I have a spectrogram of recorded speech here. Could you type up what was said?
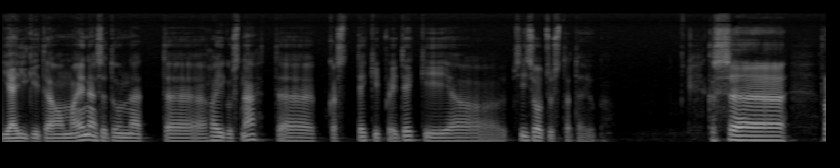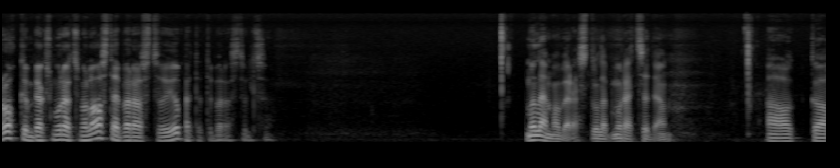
jälgida oma enesetunnet, haigusnähte, kas tekib või ei teki ja siis otsustada juba. kas äh, rohkem peaks muretsema laste pärast või õpetajate pärast üldse? mõlema pärast tuleb muretseda. Aga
